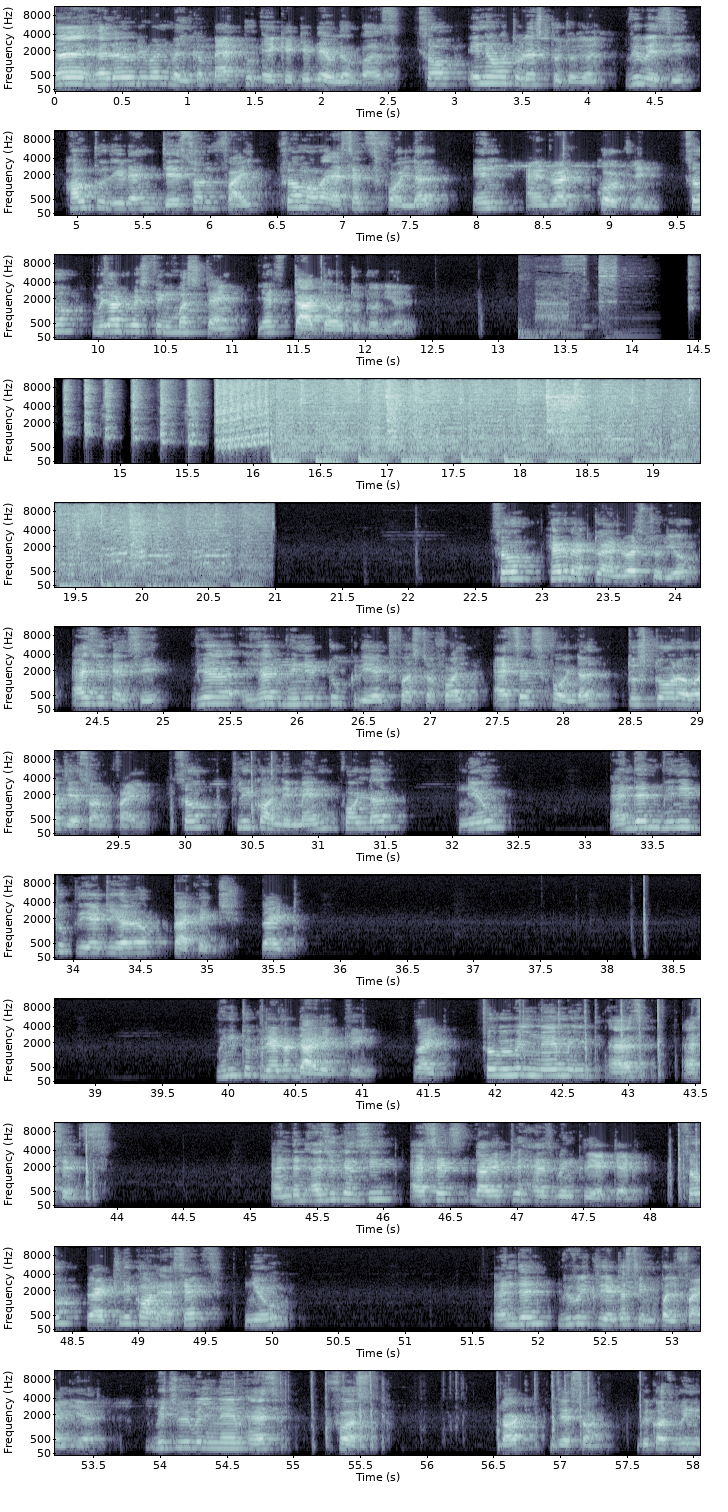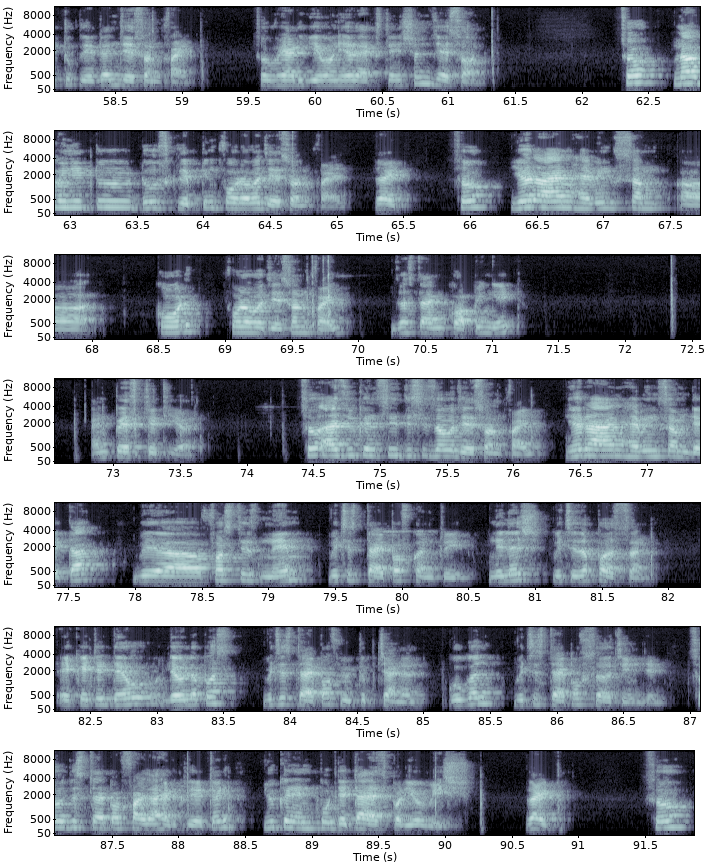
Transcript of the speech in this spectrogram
Hey, hello everyone, welcome back to AKT Developers. So, in our today's tutorial, we will see how to read an JSON file from our assets folder in Android Kotlin. So, without wasting much time, let's start our tutorial. So head back to Android Studio. As you can see, here, here we need to create first of all assets folder to store our JSON file. So click on the main folder, new, and then we need to create here a package, right? We need to create a directory, right? So we will name it as assets. And then as you can see, assets directory has been created. So right click on assets, new, and then we will create a simple file here which we will name as first.json because we need to create a json file. So we had given here extension json. So now we need to do scripting for our json file right? So here i am having some uh, code for our json file. Just i am copying it and paste it here so as you can see this is our json file. Here i am having some data uh, first is name which is type of country. Nilesh which is a person. Akt dev developers which is type of youtube channel. Google which is type of search engine. So this type of file i had created. You can input data as per your wish. Right. So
